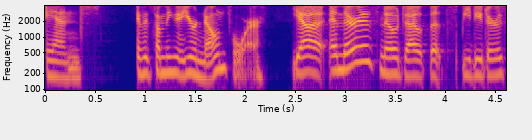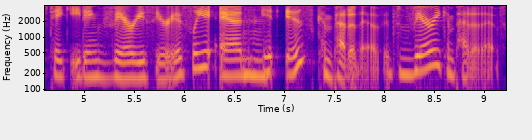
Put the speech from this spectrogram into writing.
and if it's something that you're known for. Yeah, and there is no doubt that speed eaters take eating very seriously and mm-hmm. it is competitive. It's very competitive.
